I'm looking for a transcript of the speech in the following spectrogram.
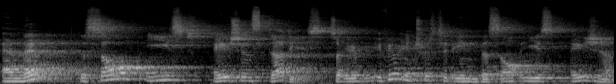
And then the Southeast Asian studies. So if, if you're interested in the Southeast Asian,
